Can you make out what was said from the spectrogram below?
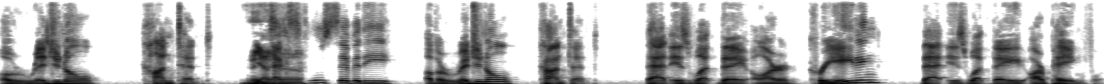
original content, Yes. exclusivity of original content. That is what they are creating. That is what they are paying for.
